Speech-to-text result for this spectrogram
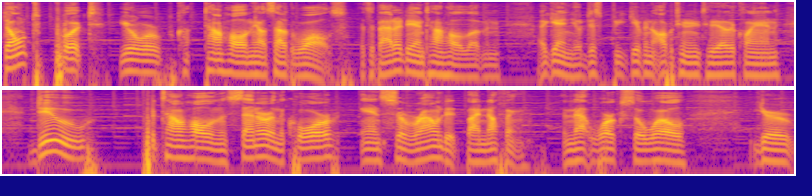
Don't put your Town Hall on the outside of the walls. That's a bad idea in Town Hall 11. Again, you'll just be given opportunity to the other clan. Do put Town Hall in the center and the core and surround it by nothing. And that works so well. You're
